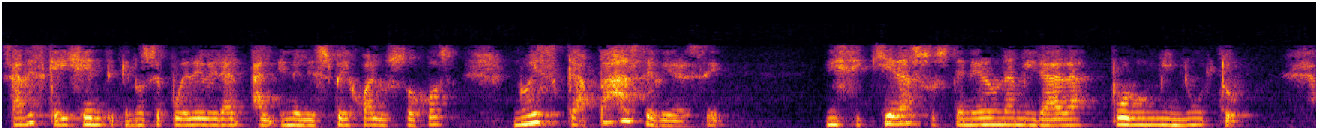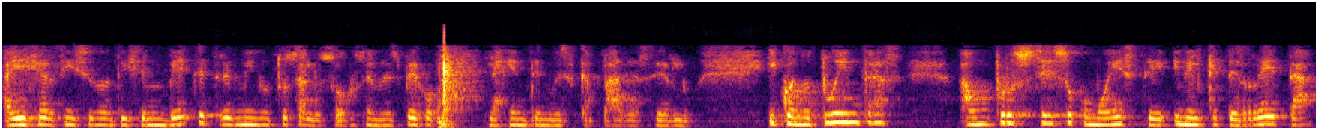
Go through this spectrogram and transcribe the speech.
¿Sabes que hay gente que no se puede ver en el espejo a los ojos? No es capaz de verse, ni siquiera sostener una mirada por un minuto. Hay ejercicios donde dicen, vete tres minutos a los ojos en un espejo. La gente no es capaz de hacerlo. Y cuando tú entras a un proceso como este, en el que te reta,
